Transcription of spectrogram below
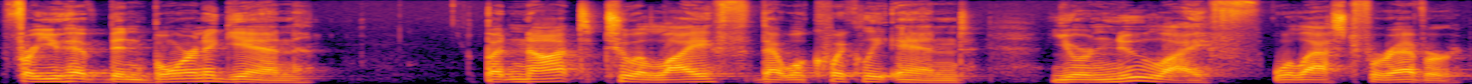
For you have been born again, but not to a life that will quickly end. Your new life will last forever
